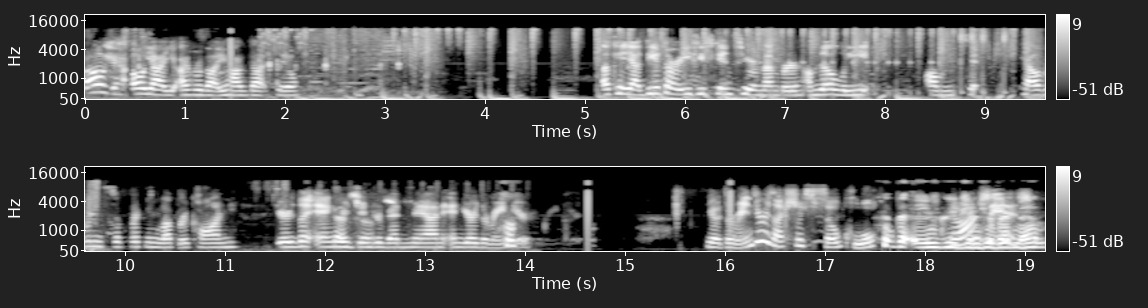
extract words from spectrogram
Oh yeah. Oh yeah. I forgot you have that too. Okay, yeah. These are easy skins to remember. I'm the elite. Um, T- Calvin's the freaking leprechaun. You're the angry That sucks. gingerbread man, and you're the reindeer. Yo, the reindeer is actually so cool. the angry It honestly gingerbread is. man.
